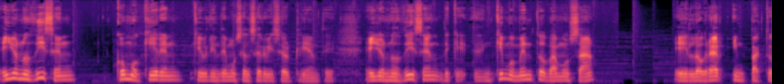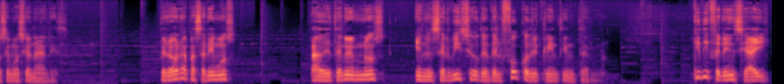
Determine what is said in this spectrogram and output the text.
Ellos nos dicen cómo quieren que brindemos el servicio al cliente. Ellos nos dicen de que en qué momento vamos a eh, lograr impactos emocionales. Pero ahora pasaremos a detenernos en el servicio desde el foco del cliente interno. ¿Qué diferencia hay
